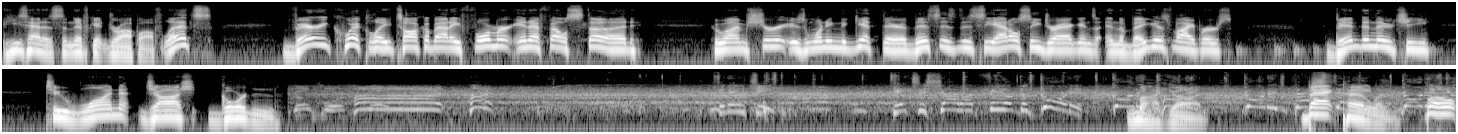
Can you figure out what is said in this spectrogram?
he's had a significant drop off. Let's very quickly talk about a former NFL stud who I'm sure is wanting to get there. This is the Seattle Sea Dragons and the Vegas Vipers. Ben DiNucci to one Josh Gordon. Takes a shot upfield to Gordon. Gordon My God. Backpedaling. Well,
